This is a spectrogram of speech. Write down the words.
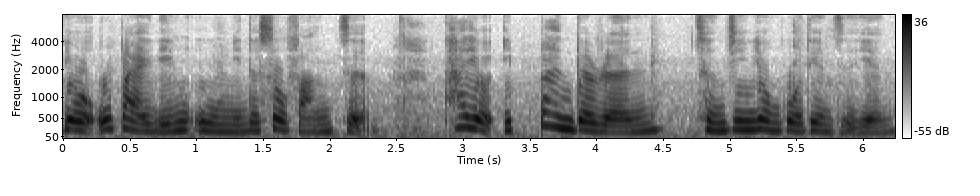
有五百零五名的受访者，他有一半的人曾经用过电子烟。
